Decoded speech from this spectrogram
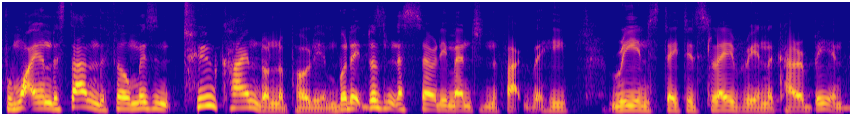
from what I understand, the film isn't too kind on Napoleon, but it doesn't necessarily mention the fact that he reinstated slavery in the Caribbean. Mm.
